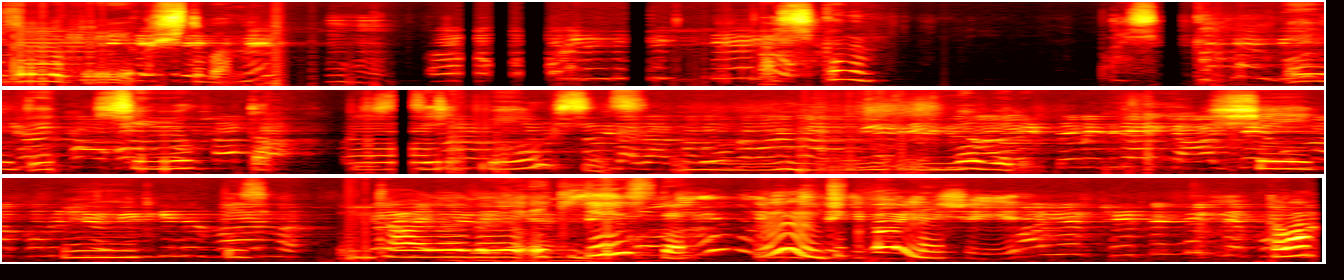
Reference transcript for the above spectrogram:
güzel oldu yakıştı bana. Başkanım. Başkan evde şey yok da bize şey verir misiniz? Hmm, ne verin? Şey hmm, biz tarlaları ekeceğiz de. Hmm, cidden mi? Tamam.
